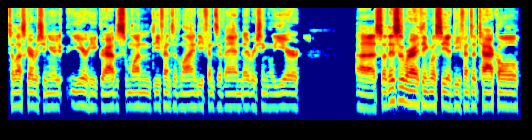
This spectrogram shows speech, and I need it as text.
Telesco every single year. He grabs one defensive line, defensive end every single year uh, so this is where I think we'll see a defensive tackle.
